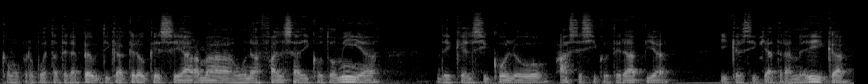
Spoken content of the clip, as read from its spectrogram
como propuesta terapéutica. Creo que se arma una falsa dicotomía de que el psicólogo hace psicoterapia y que el psiquiatra medica.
